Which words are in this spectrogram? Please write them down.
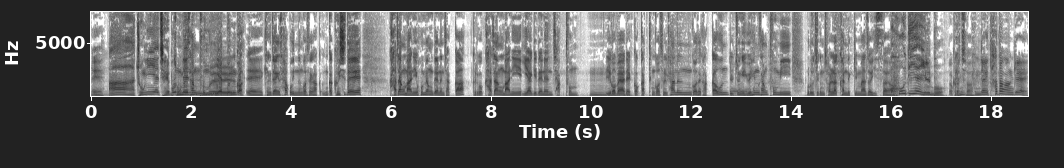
예. 아 종이에 재본된 종이 상품을 예쁜 것. 예, 굉장히 사고 있는 것에 가까 그러니까 그 시대에 가장 많이 호명되는 작가 그리고 가장 많이 이야기되는 작품 음. 읽어봐야 될 것 같은 것을 사는 것에 가까운 일종의 유행 상품이로 지금 전락한 느낌마저 있어요. 코디의 일부. 그렇죠. 굉- 굉장히 타당한 게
